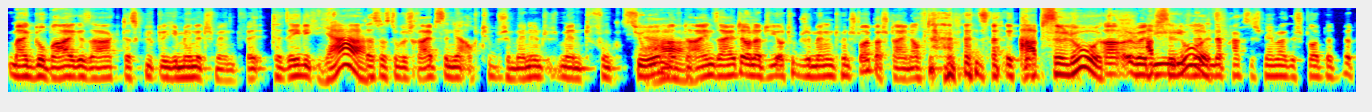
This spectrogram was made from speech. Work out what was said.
mal global gesagt, das glückliche Management. Weil tatsächlich, ja. das, was du beschreibst, sind ja auch typische Management-Funktionen ja. auf der einen Seite und natürlich auch typische Management-Stolpersteine auf der anderen Seite. Absolut. Äh, über Absolut. die in der Praxis schnell mal gestolpert wird.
